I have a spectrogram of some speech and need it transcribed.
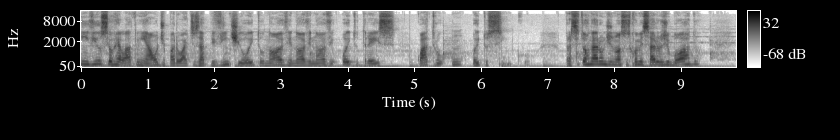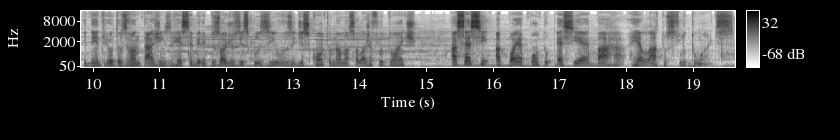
envie o seu relato em áudio para o WhatsApp 28999834185. Para se tornar um de nossos comissários de bordo, e dentre outras vantagens receber episódios exclusivos e desconto na nossa loja flutuante, acesse apoia.se barra relatos flutuantes.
